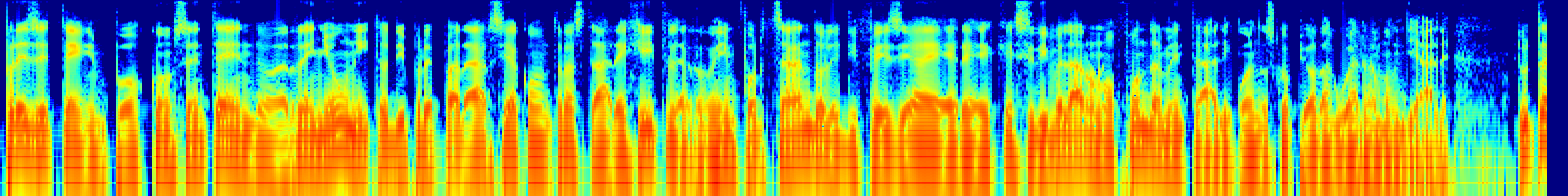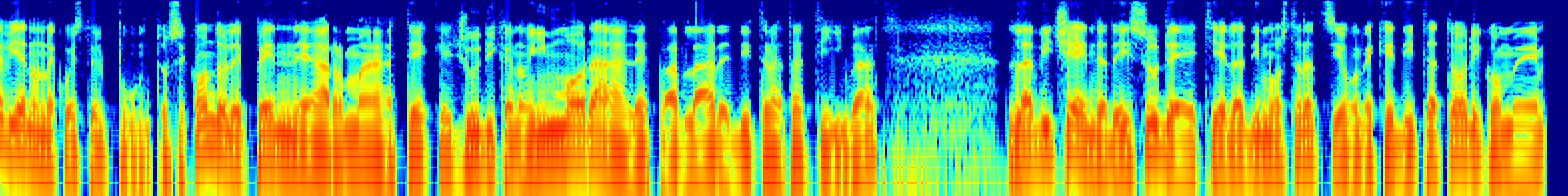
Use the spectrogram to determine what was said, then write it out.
prese tempo, consentendo al Regno Unito di prepararsi a contrastare Hitler, rinforzando le difese aeree che si rivelarono fondamentali quando scoppiò la guerra mondiale. Tuttavia non è questo il punto. Secondo le penne armate che giudicano immorale parlare di trattativa, la vicenda dei Sudeti è la dimostrazione che dittatori come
